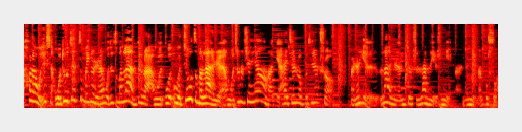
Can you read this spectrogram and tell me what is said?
后来我就想，我就这这么一个人，我就这么烂，对吧？我我我就这么烂人，我就是这样了。你爱接受不接受，反正也烂人就是烂的也是你们，那你们不爽，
